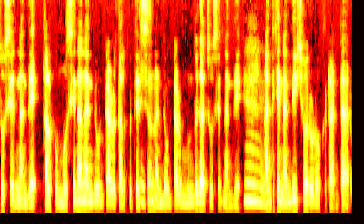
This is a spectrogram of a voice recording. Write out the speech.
చూసేది నందే. తలుపు మూసిన నంది ఉంటాడు తలుపు తెరిచిన. నంది ఉంటాడు ముందుగా చూసేది నందే. అందుకే నందీశ్వరుడు ఒకటి అంటారు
